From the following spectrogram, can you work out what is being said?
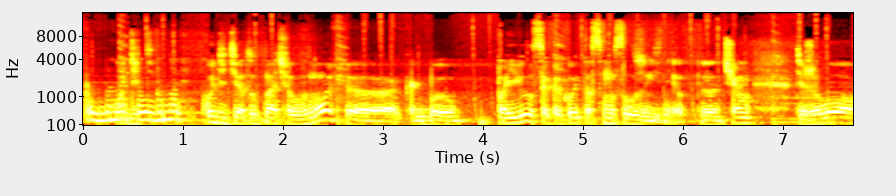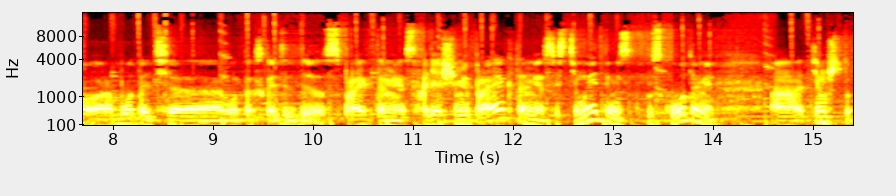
как бы кодить, начал вновь? Кодить я тут начал вновь, э, как бы появился какой-то смысл жизни. Э, чем тяжело работать, э, вот так сказать, с проектами, с входящими проектами, с эстимейтами, с, с квотами, а тем, что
